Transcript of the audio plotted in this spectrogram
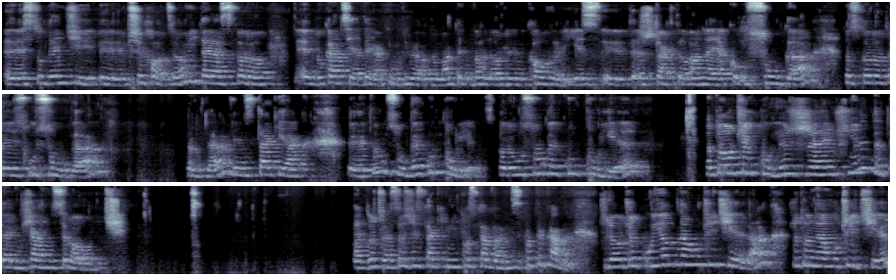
e, studenci e, przychodzą i teraz skoro edukacja, tak jak mówiłam, no ma ten walor rynkowy jest e, też traktowana jako usługa, to skoro to jest usługa, prawda, więc tak jak tę usługę kupuję. Skoro usługę kupuję, no to oczekujesz, że już nie będę tutaj musiała nic robić. Bardzo często się z takimi postawami spotykamy. Czyli oczekuję od nauczyciela, że to nauczyciel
